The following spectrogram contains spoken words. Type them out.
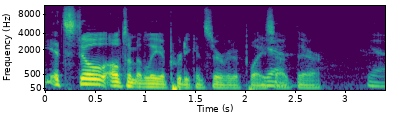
it's still ultimately a pretty conservative place Yeah. out there. Yeah.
